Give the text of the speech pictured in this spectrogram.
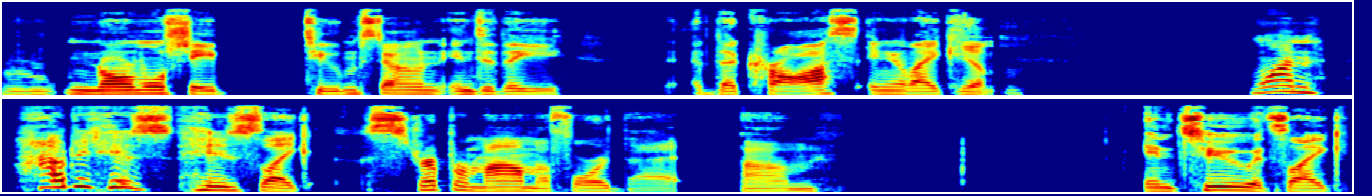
r- normal shaped tombstone into the the cross, and you're like, Yep. one, how did his his like stripper mom afford that? Um. And two, it's like,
